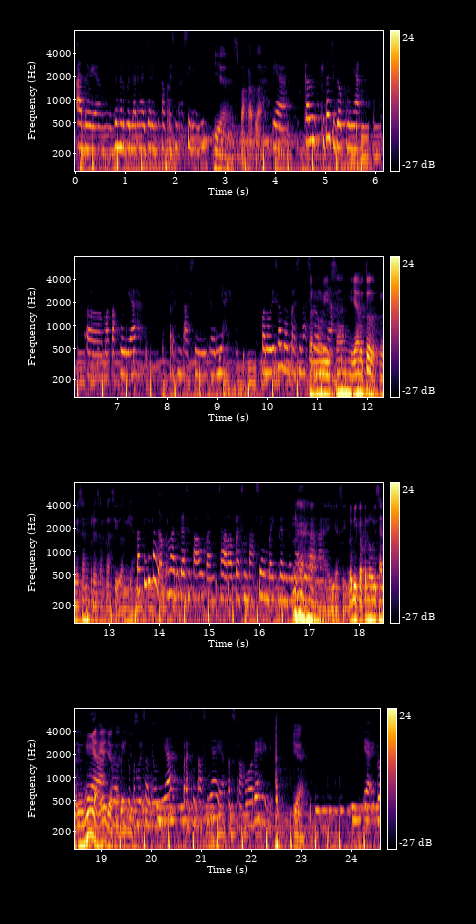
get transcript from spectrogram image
ada yang benar-benar ngajarin kita presentasi nggak sih Iya, sepakat lah. ya kan kita juga punya eh, mata kuliah presentasi ilmiah ya penulisan dan presentasi ilmiah Penulisan, ya betul, penulisan presentasi ilmiah. tapi kita nggak pernah dikasih tahu kan cara presentasi yang baik dan benar gimana iya sih, lebih ke penulisan ilmiah ya Iya, jatuhnya lebih ke justru. penulisan ilmiah presentasinya ya terserah lo deh gitu. Iya. ya itu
